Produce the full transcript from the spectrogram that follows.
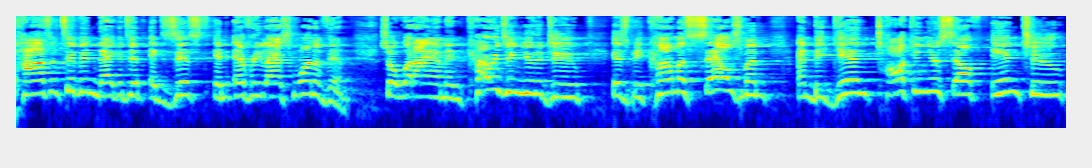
Positive and negative exist in every last one of them. So what I am encouraging you to do is become a salesman and begin talking yourself into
